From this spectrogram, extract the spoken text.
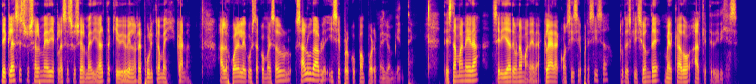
de clase social media, clase social media alta que viven en la República Mexicana, a los cuales les gusta comer saludable y se preocupan por el medio ambiente. De esta manera sería de una manera clara, concisa y precisa tu descripción de mercado al que te diriges.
